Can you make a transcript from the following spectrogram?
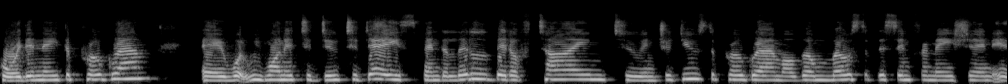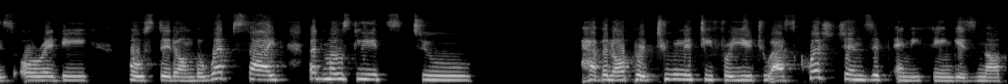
coordinate the program. Uh, what we wanted to do today is spend a little bit of time to introduce the program, although most of this information is already posted on the website, but mostly it's to have an opportunity for you to ask questions if anything is not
